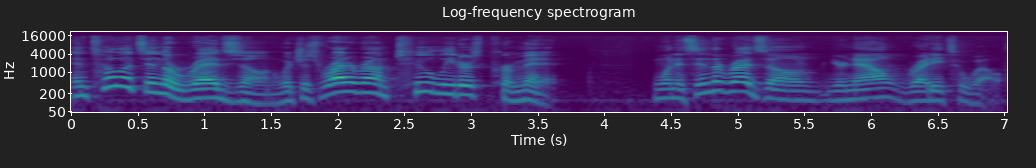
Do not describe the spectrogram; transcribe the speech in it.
until it's in the red zone, which is right around 2 liters per minute. When it's in the red zone, you're now ready to weld.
